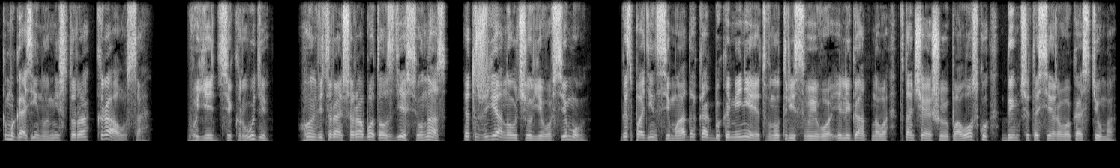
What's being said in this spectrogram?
к магазину мистера Крауса». «Вы едете к Руди? Он ведь раньше работал здесь, у нас. Это же я научил его всему. Господин Симада как бы каменеет внутри своего элегантного в тончайшую полоску дымчато-серого костюма.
